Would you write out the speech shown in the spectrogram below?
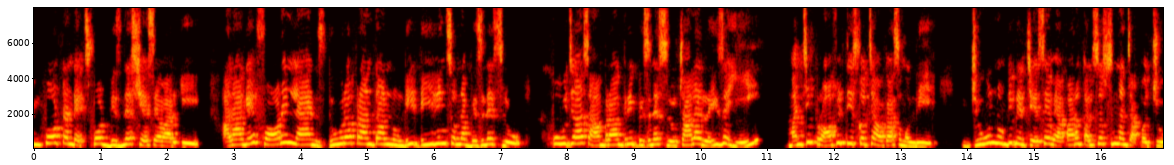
ఇంపోర్ట్ అండ్ ఎక్స్పోర్ట్ బిజినెస్ చేసే వారికి అలాగే ఫారిన్ ల్యాండ్స్ దూర ప్రాంతాల నుండి డీలింగ్స్ ఉన్న బిజినెస్లు పూజ సాంబ్రాగ్రి బిజినెస్లు చాలా రైజ్ అయ్యి మంచి ప్రాఫిట్ తీసుకొచ్చే అవకాశం ఉంది. జూన్ నుండి మీరు చేసే వ్యాపారం కలిసి వస్తుందని చెప్పొచ్చు.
